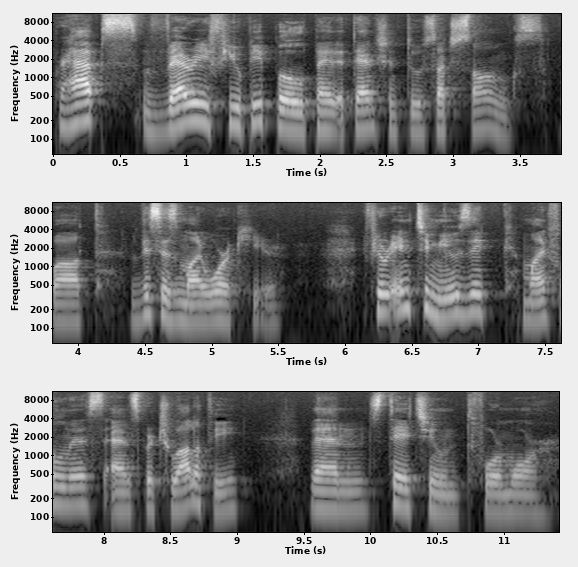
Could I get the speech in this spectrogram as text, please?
Perhaps very few people paid attention to such songs, but this is my work here. If you're into music, mindfulness, and spirituality, then stay tuned for more.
